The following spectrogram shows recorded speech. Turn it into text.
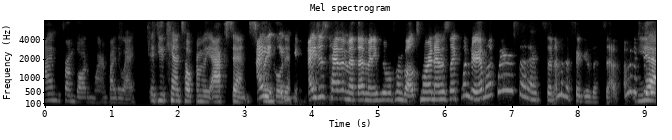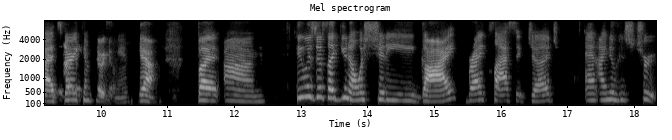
I'm from Baltimore, by the way. If you can't tell from the accent sprinkled I, in. I just haven't met that many people from Baltimore, and I was like wondering. I'm like, where is that accent? I'm gonna figure this out. I'm gonna. yeah, it's very out. confusing. Yeah, but um, he was just like you know a shitty guy, right? Classic judge and I knew his truth.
